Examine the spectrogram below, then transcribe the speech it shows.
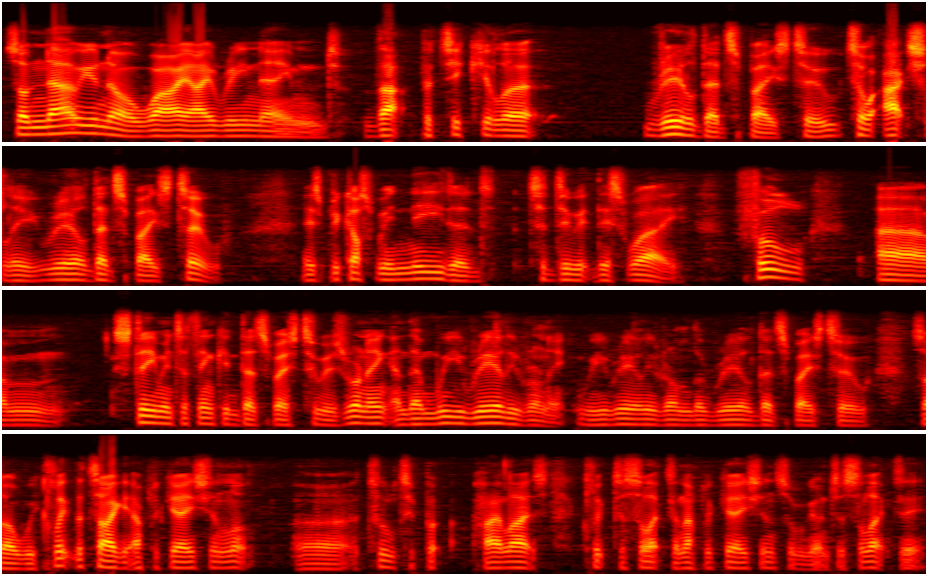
So now you know why I renamed that particular Real Dead Space 2 to actually Real Dead Space 2. It's because we needed to do it this way. Full um, steam into thinking Dead Space 2 is running and then we really run it. We really run the real Dead Space 2. So we click the target application, look, uh, tooltip highlights, click to select an application, so we're going to select it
